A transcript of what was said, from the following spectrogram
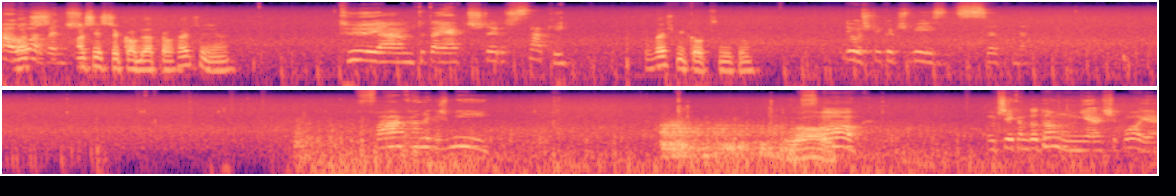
O, Masz, masz jeszcze kobla trochę, czy nie? Ty, ja mam tutaj jak cztery staki. To weź mi kopsnij tu. Już, tylko drzwi zetnę. Fuck, ale grzmi. Lol. Fuck. Uciekam do domu, nie, ja się boję.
